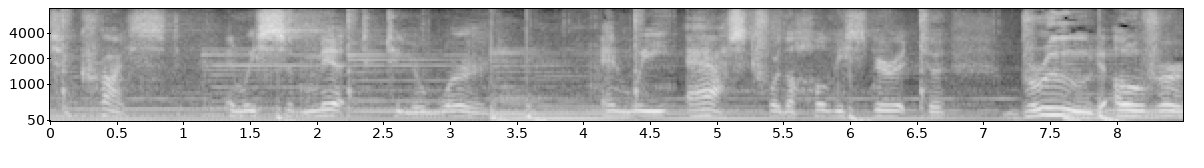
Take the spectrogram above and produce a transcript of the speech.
to Christ and we submit to your word. And we ask for the Holy Spirit to brood over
